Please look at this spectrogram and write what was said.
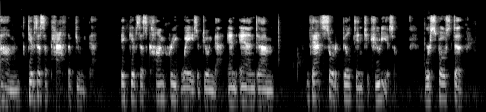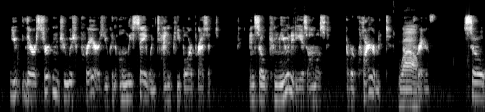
um, gives us a path of doing that. It gives us concrete ways of doing that. And, and, um, that's sort of built into Judaism. We're supposed to, you, there are certain Jewish prayers you can only say when 10 people are present. And so community is almost a requirement wow. prayer. So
